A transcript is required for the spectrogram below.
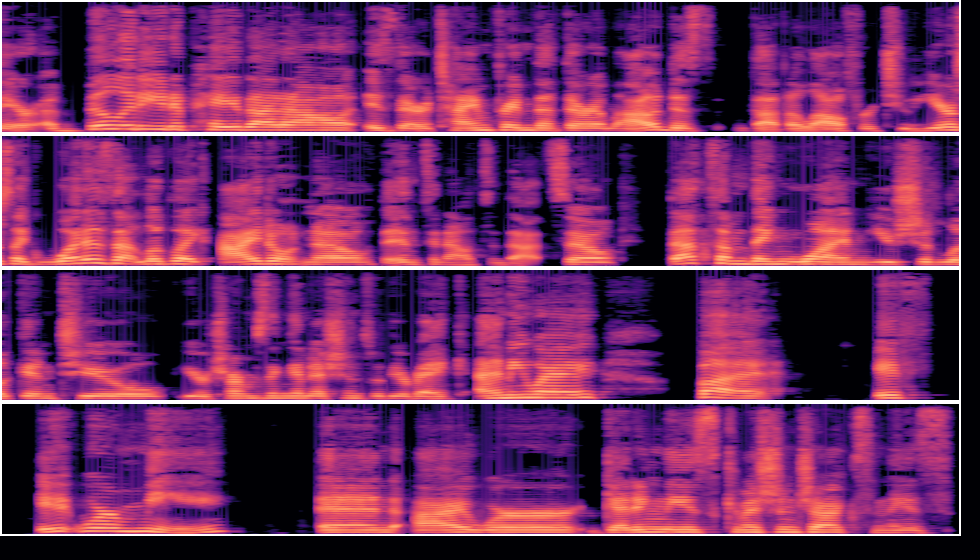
their ability to pay that out? Is there a time frame that they're allowed? Does that allow for two years? Like what does that look like? I don't know the ins and outs of that. So that's something one, you should look into your terms and conditions with your bank anyway. But if it were me and I were getting these commission checks and these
